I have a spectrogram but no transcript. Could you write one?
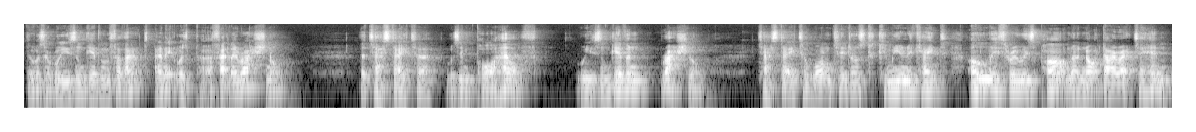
There was a reason given for that, and it was perfectly rational. The testator was in poor health. Reason given, rational. Testator wanted us to communicate only through his partner, not direct to him.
